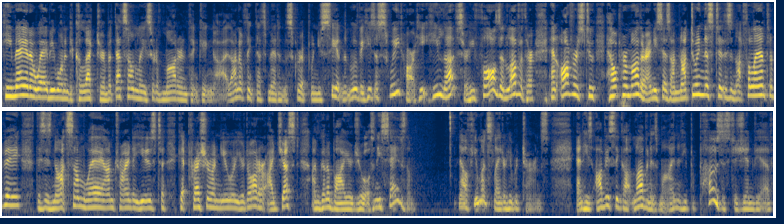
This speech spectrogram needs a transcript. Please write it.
He may, in a way, be wanting to collect her, but that's only sort of modern thinking. I, I don't think that's meant in the script. When you see it in the movie, he's a sweetheart. He he loves her. He falls in love with her and offers to help her mother. And he says, "I'm not doing this to. This is not philanthropy. This is not some way I'm trying to use to get pressure on you or your daughter. I just I'm going to buy your jewels." And he saves them. Now, a few months later, he returns, and he's obviously got love in his mind, and he proposes to Genevieve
